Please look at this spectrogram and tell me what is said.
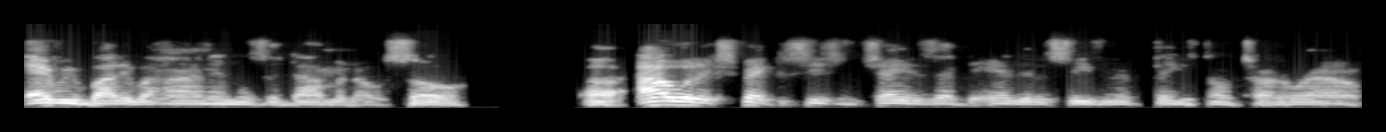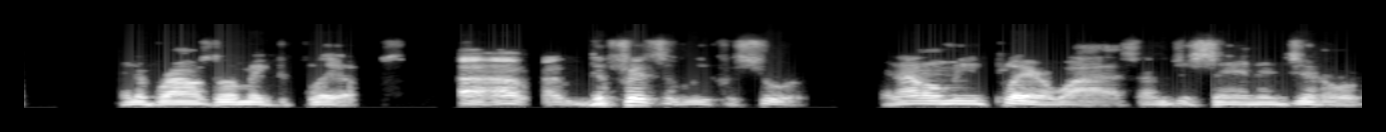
everybody behind him is a domino. So uh, I would expect to see some changes at the end of the season if things don't turn around and the Browns don't make the playoffs. Uh, defensively, for sure. And I don't mean player wise. I'm just saying in general.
